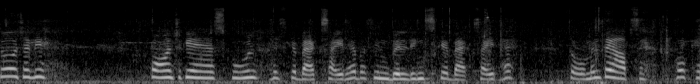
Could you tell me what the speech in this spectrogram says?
तो चलिए, पहुँच गए हैं स्कूल। इसके बैक साइड है, बस इन बिल्डिंग्स के बैक साइड है। तो मिलते हैं आपसे। ओके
